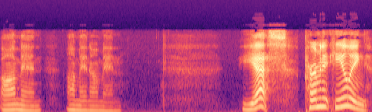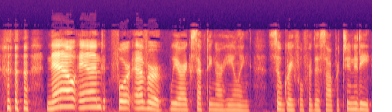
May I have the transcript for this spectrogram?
Amen. Amen. Amen. Yes, permanent healing. now and forever, we are accepting our healing. So grateful for this opportunity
